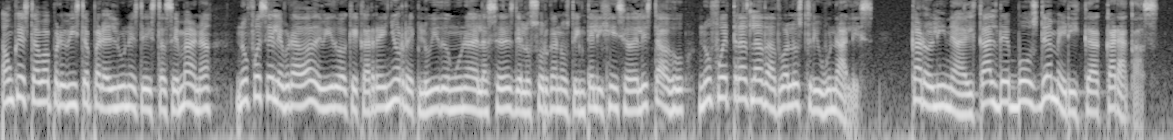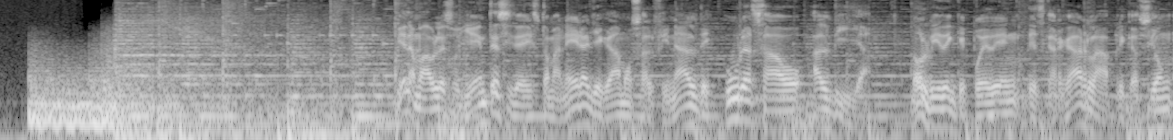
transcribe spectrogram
Aunque estaba prevista para el lunes de esta semana, no fue celebrada debido a que Carreño, recluido en una de las sedes de los órganos de inteligencia del Estado, no fue trasladado a los tribunales. Carolina Alcalde, Voz de América, Caracas. Bien amables oyentes y de esta manera llegamos al final de Curazao al día. No olviden que pueden descargar la aplicación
